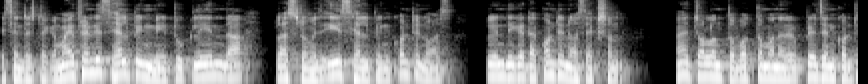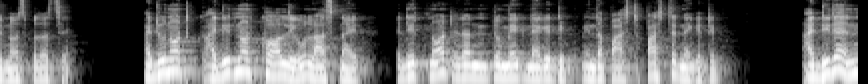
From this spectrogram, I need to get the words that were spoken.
এই সেন্টেন্সটাকে my friend is helping me to clean the classroom is is helping continuous to indicate a continuous action হ্যাঁ চলন্ত বর্তমানের প্রেজেন্ট কন্টিনিউয়াস বোঝাচ্ছে। I do not I did not call you last night I did not এটা to make negative in the past পাস্টের negative I didn't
